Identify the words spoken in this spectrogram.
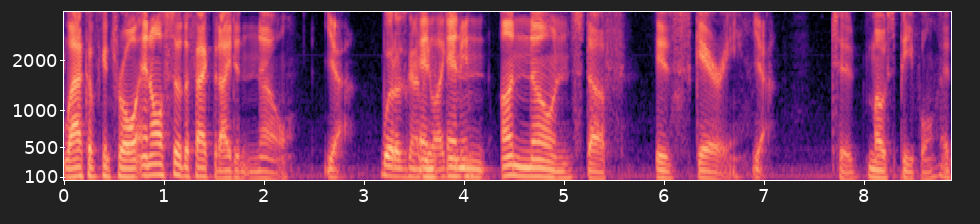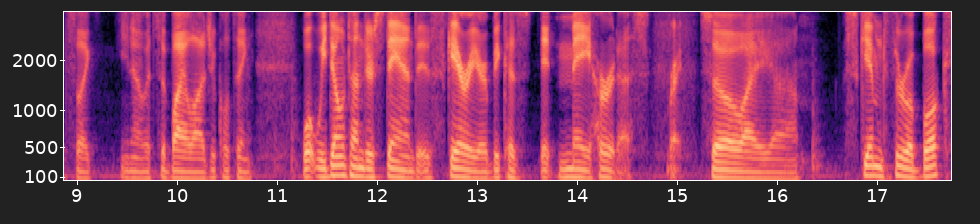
lack of control, and also the fact that I didn't know. Yeah. What it was going to be like? and mean? unknown stuff is scary Yeah. to most people. It's like you know, it's a biological thing. What we don't understand is scarier because it may hurt us. Right. So I uh, skimmed through a book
